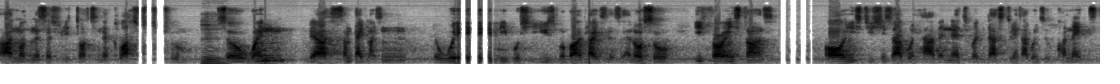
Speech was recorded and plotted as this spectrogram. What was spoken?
are not necessarily taught in the classroom. Mm. So when there are some guidelines in the way people should use mobile devices, and also if, for instance, all institutions are going to have a network that students are going to connect,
